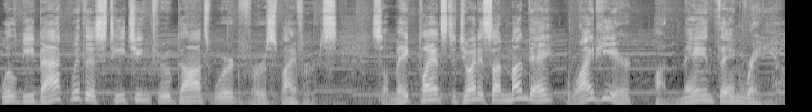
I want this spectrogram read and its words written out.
will be back with us teaching through God's Word verse by verse. So make plans to join us on Monday right here on Main Thing Radio.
